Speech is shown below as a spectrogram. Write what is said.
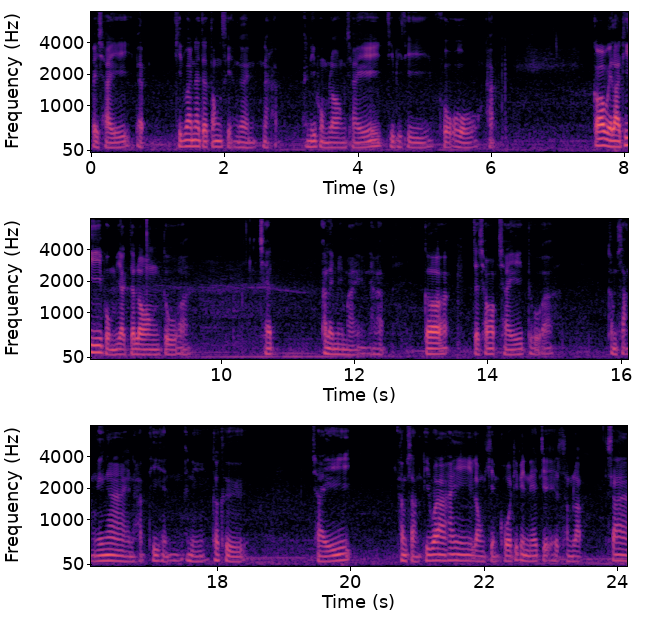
ไปใช้แบบคิดว่าน่าจะต้องเสียเงินนะครับ อันนี้ผมลองใช้ GPT 4o ครับ ก็เวลาที่ผมอยากจะลองตัวแชทอะไรใหม่ ๆ นะครับ ก็จะชอบใช้ตัวคำสั่งง่าย ๆนะครับ ที่เห็นอันนี้ก็คือใช้คำสั่งที่ว่าให้ลองเขียนโค้ดที่เป็น Nest.js สำหรับสร้าง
